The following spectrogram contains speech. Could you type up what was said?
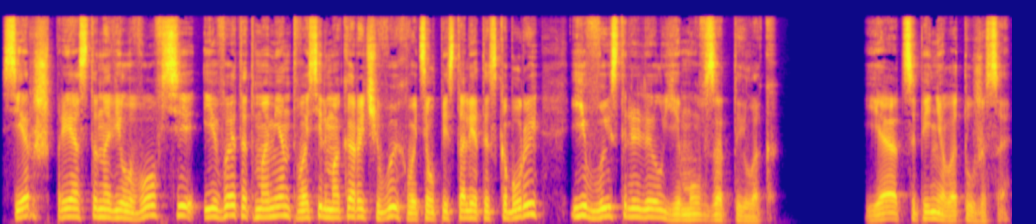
Серж приостановил вовсе, и в этот момент Василий Макарыч выхватил пистолет из кобуры и выстрелил ему в затылок. Я оцепенел от ужаса.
